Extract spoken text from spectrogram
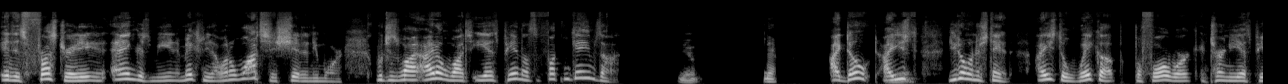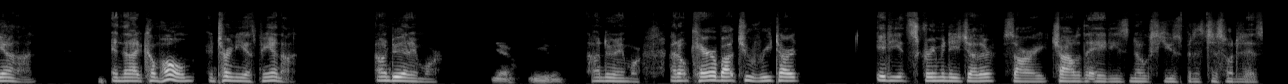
It is frustrating, it angers me, and it makes me not want to watch this shit anymore. Which is why I don't watch ESPN unless the fucking game's on. Yep. I don't. I Yeah. used you don't understand. I used to wake up before work and turn ESPN on, and then I'd come home and turn ESPN on. I don't do that anymore. Yeah, me either. I don't do it anymore. I don't care about two retard idiots screaming at each other. Sorry, child of the 80s, no excuse, but it's just what it is.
